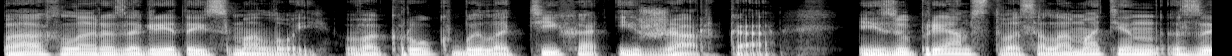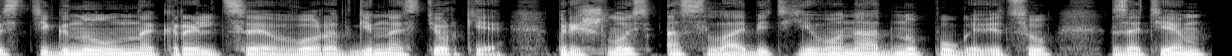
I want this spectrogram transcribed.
Пахло разогретой смолой, вокруг было тихо и жарко. Из упрямства Соломатин застегнул на крыльце ворот гимнастерки, пришлось ослабить его на одну пуговицу, затем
